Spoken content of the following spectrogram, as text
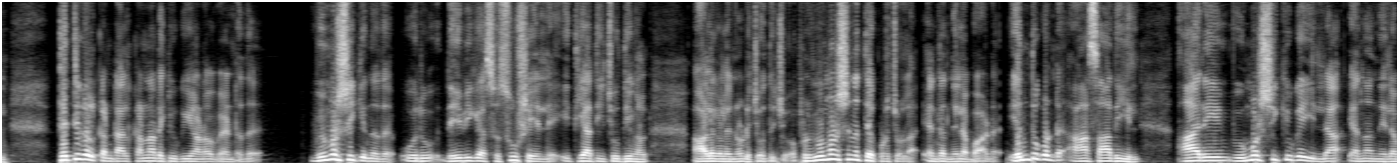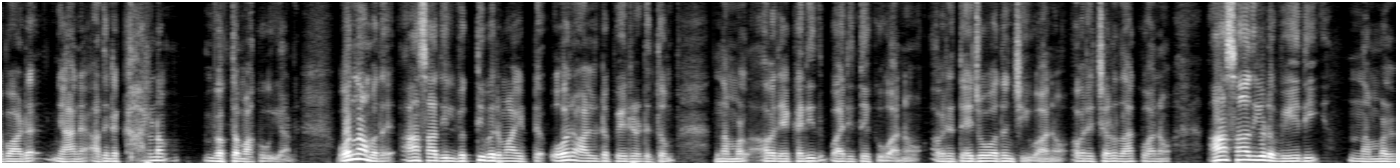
തെറ്റുകൾ കണ്ടാൽ കണ്ണടയ്ക്കുകയാണോ വേണ്ടത്? വിമർശിക്കുന്നത് ഒരു ദൈവിക ശുശ്രൂഷയല്ലേ? ഇത്യാദി ചോദ്യങ്ങൾ ആളുകൾ എന്നോട് ചോദിച്ചു. അപ്പോൾ വിമർശനത്തെക്കുറിച്ചുള്ള എന്റെ നിലപാട്. എന്തുകൊണ്ട് ആസാദിയിൽ ആരെയും വിമർശിക്കുകയില്ല എന്ന നിലപാട് ഞാൻ അതിന്റെ കാരണം വ്യക്തമാക്കുകയാണ്. ഒന്നാമത് ആസാദിയിൽ വ്യക്തിപരമായിട്ട് ഒരാളുടെ പേരെടുത്തും നമ്മൾ അവരെ കരി വാരിത്തേക്കുവാനോ അവരെ തേജോവധം ചെയ്യുവാനോ അവരെ ചെറുതാക്കുവാനോ ആസാദിയുടെ വേദി നമ്മൾ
